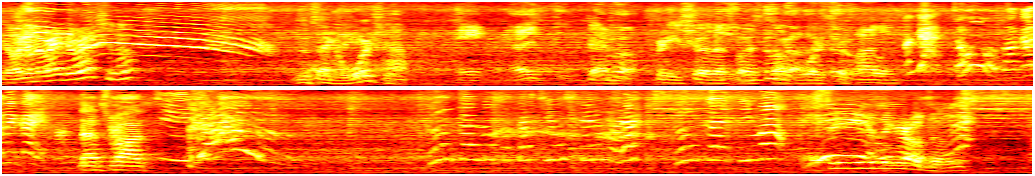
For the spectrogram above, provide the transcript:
Going in the right direction, huh? Looks like a warship. I'm pretty sure that's why it's called Warship Island. That's why. see even the girl knows.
